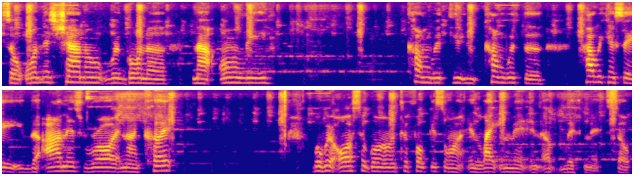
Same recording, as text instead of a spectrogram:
So on this channel, we're to not only come with you, come with the, how we can say, the honest, raw, and uncut, but we're also going to focus on enlightenment and upliftment. So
